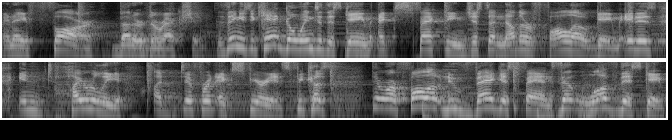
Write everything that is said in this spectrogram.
in a far better direction. The thing is, you can't go into this game expecting just another Fallout game. It is entirely a different experience because there are Fallout New Vegas fans that love this game.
